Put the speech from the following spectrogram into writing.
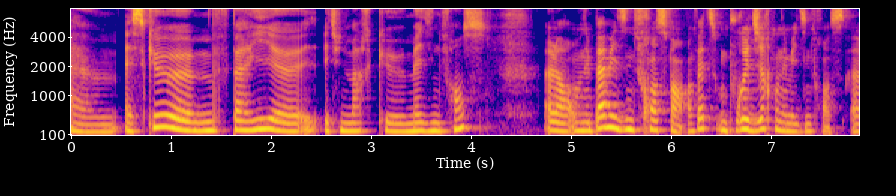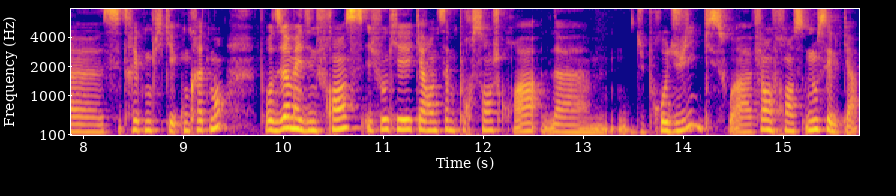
est-ce que Meuf Paris est une marque made in France? Alors, on n'est pas Made in France. Enfin, en fait, on pourrait dire qu'on est Made in France. Euh, c'est très compliqué. Concrètement, pour dire Made in France, il faut qu'il y ait 45%, je crois, la- du produit qui soit fait en France. Nous, c'est le cas.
